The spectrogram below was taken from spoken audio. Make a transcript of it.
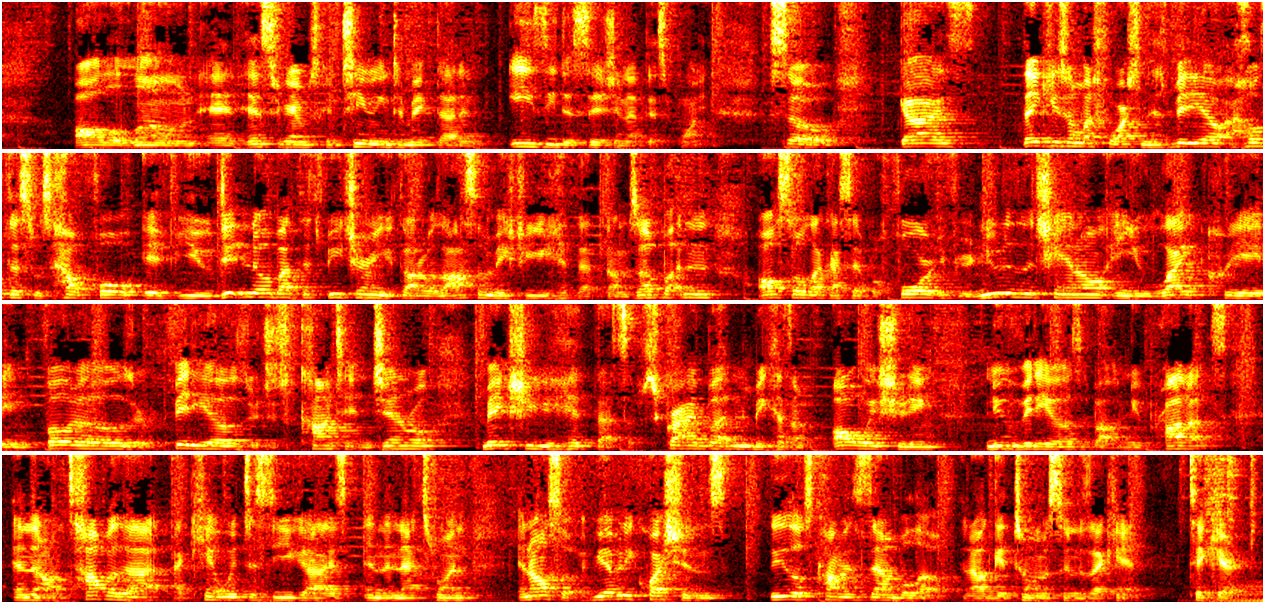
all alone and Instagram is continuing to make that an easy decision at this point. So guys, Thank you so much for watching this video. I hope this was helpful. If you didn't know about this feature and you thought it was awesome, make sure you hit that thumbs up button. Also, like I said before, if you're new to the channel and you like creating photos or videos or just content in general, make sure you hit that subscribe button because I'm always shooting new videos about new products. And then on top of that, I can't wait to see you guys in the next one. And also, if you have any questions, leave those comments down below and I'll get to them as soon as I can. Take care.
